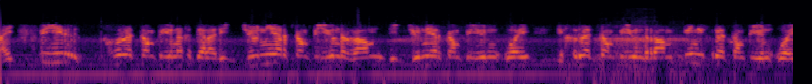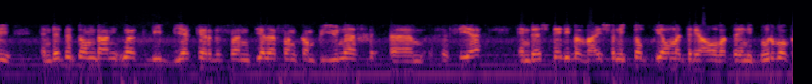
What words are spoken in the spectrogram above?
Hy het 4 groot kampioene getel uit die junior kampioen ram, die junior kampioen ooi, die groot kampioen ram en die groot kampioen ooi en dit het hom dan ook die beker van teeler van kampioene ehm um, gegee en dis net die bewys van die topteelmateriaal wat hy in die boerbok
